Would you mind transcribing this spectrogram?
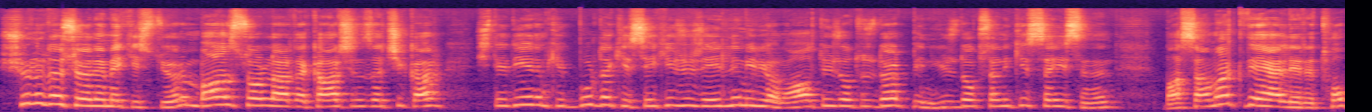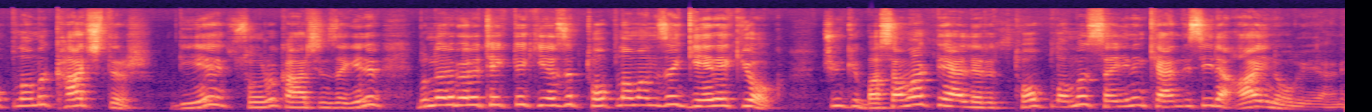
Şunu da söylemek istiyorum. Bazı sorularda karşınıza çıkar. İşte diyelim ki buradaki 850 milyon 634 bin 192 sayısının basamak değerleri toplamı kaçtır diye soru karşınıza gelir. Bunları böyle tek tek yazıp toplamanıza gerek yok. Çünkü basamak değerleri toplamı sayının kendisiyle aynı oluyor yani.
